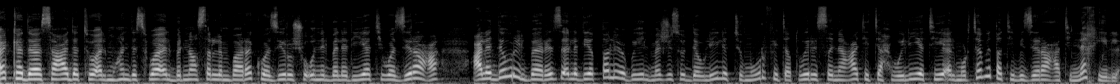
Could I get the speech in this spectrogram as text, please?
أكد سعادة المهندس وائل بن ناصر المبارك وزير شؤون البلديات والزراعة على الدور البارز الذي يطلع به المجلس الدولي للتمور في تطوير الصناعات التحويلية المرتبطة بزراعة النخيل.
